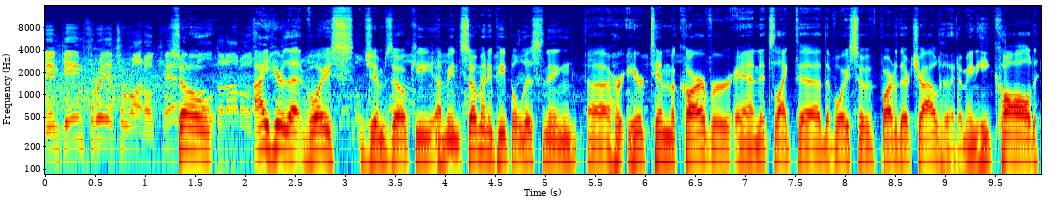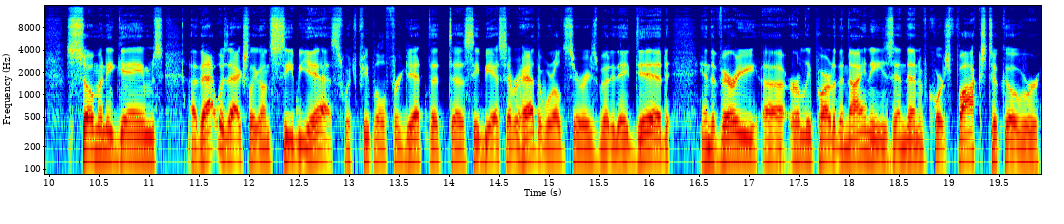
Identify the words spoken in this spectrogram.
In Game 3 at Toronto, Ken So I hear that voice, Jim Szoke. I mean, so many people listening uh, hear- hear Tim McCarver, and it's like the the voice of part of their childhood. I mean, he called so many games. Uh, that was actually on CBS, which people forget that uh, CBS ever had the World Series, but they did in the very uh, early part of the '90s, and then of course Fox took over,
